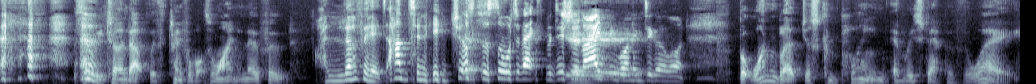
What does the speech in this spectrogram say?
so we turned up with 24 bottles of wine and no food. I love it, Anthony. Just Yes. the sort of expedition Yeah, I'd be wanting to go on. But one bloke just complained every step of the way.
